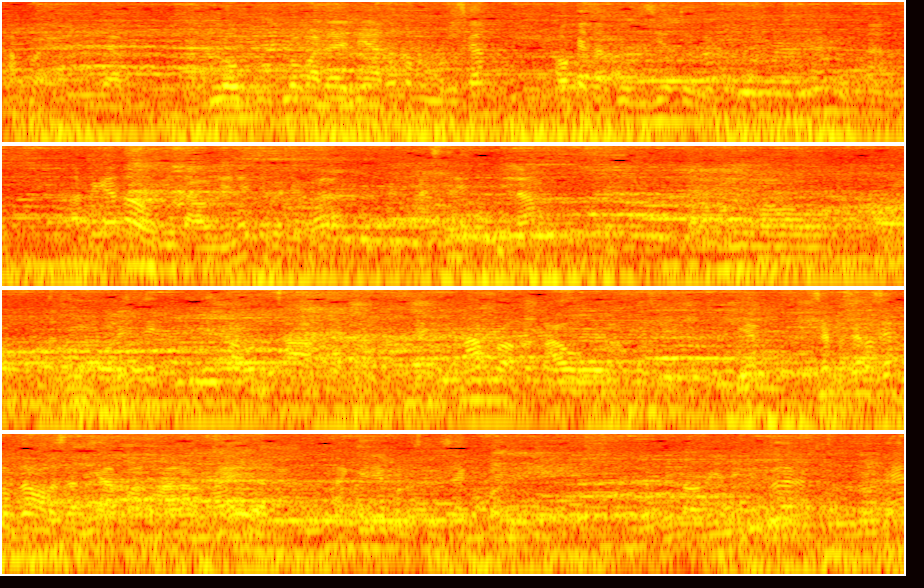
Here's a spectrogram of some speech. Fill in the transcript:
apa ya tidak belum belum ada niatan untuk memutuskan oke terjun di situ. Nah, tapi nggak tahu di tahun ini tiba-tiba Astrid bilang dia sampai sekarang saya belum tahu alasannya apa? Marah saya dan akhirnya merestui saya ke politik di tahun ini juga sebetulnya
